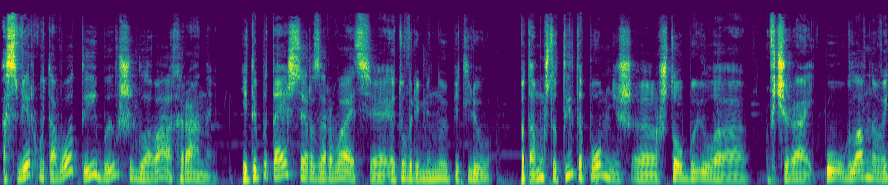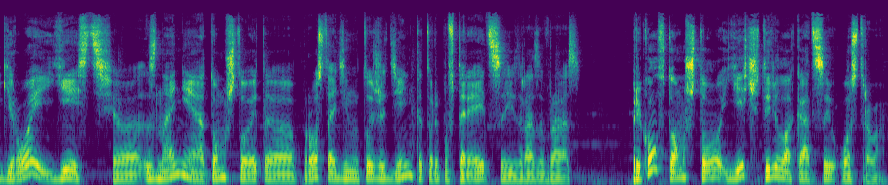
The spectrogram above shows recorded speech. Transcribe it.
А сверху того ты бывший глава охраны. И ты пытаешься разорвать э, эту временную петлю. Потому что ты-то помнишь, э, что было вчера. У главного героя есть э, знание о том, что это просто один и тот же день, который повторяется из раза в раз. Прикол в том, что есть четыре локации острова.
